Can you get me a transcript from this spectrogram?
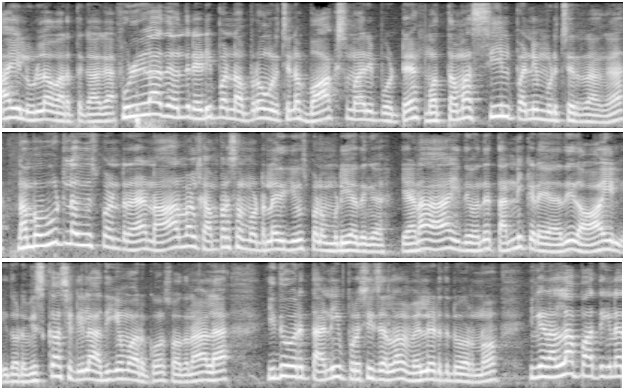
ஆயில் உள்ள வரத்துக்காக ஃபுல்லா அதை வந்து ரெடி பண்ண அப்புறம் ஒரு சின்ன பாக்ஸ் மாதிரி போட்டு மொத்தமா சீல் பண்ணி முடிச்சிடுறாங்க. நம்ம வீட்ல யூஸ் பண்ற நார்மல் கம்ப்ரஸர் மோட்டர்ல இது யூஸ் பண்ண முடியாதுங்க. ஏன்னா இது வந்து தண்ணி கிடையாது. இது ஆயில் இதோட விஸ்காசிட்டில அதிகமா இருக்கும். ஸோ அதனால இது ஒரு தனி ப்ரொசீஜர்லாம் வெளில எடுத்துகிட்டு வரணும். இங்கே நல்லா பார்த்தீங்கன்னா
